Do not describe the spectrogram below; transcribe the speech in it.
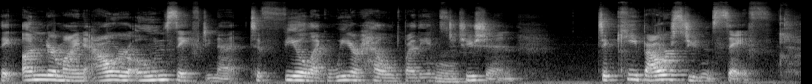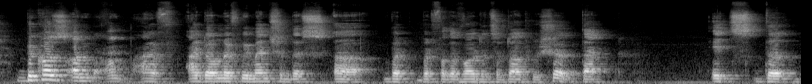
They undermine our own safety net to feel like we are held by the mm-hmm. institution to keep our students safe. Because um, um, I've, I don't know if we mentioned this, uh, but but for the avoidance of doubt, we should that it's the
